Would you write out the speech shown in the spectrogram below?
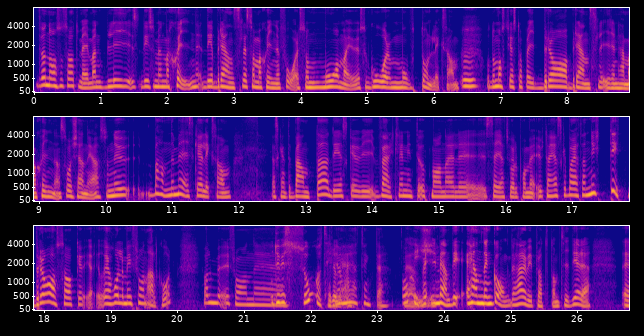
det var någon som sa till mig, man blir, det är som en maskin. Det bränsle som maskinen får, så mår man ju. Så går motorn liksom. Mm. Och då måste jag stoppa i bra bränsle i den här maskinen. Så känner jag. Så nu, banne mig, ska jag liksom jag ska inte banta, det ska vi verkligen inte uppmana eller säga att vi håller på med. Utan jag ska bara äta nyttigt, bra saker. Jag, jag håller mig ifrån alkohol. Jag håller mig ifrån... Eh, Och du är så till och Ja, med. men jag tänkte. Oj. Men, men det hände en gång, det här har vi pratat om tidigare. Eh,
